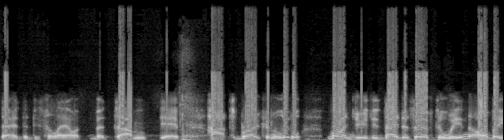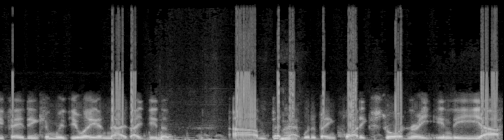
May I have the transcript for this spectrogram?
they had to disallow it. But um, yeah, hearts broken a little. Mind you, did they deserve to win? I'll be fair dinkum with you, Ian. No, they didn't. Um, but that would have been quite extraordinary in the uh,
